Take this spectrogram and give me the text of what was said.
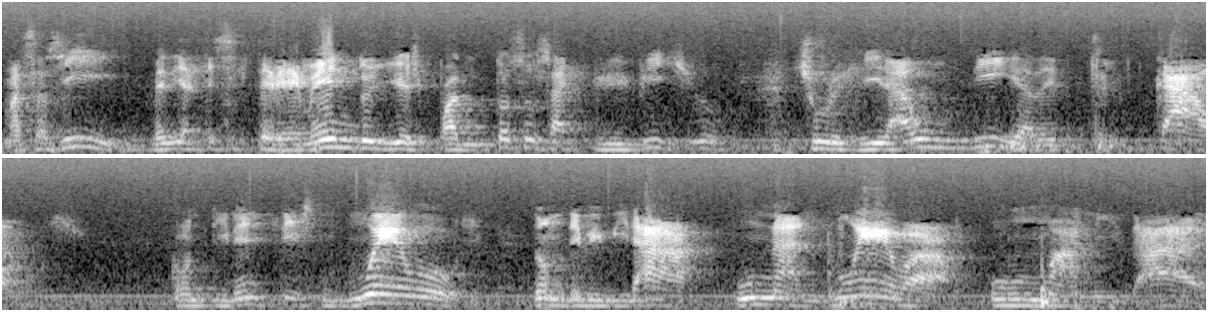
Mas así, mediante ese tremendo y espantoso sacrificio, surgirá un día del caos, continentes nuevos donde vivirá una nueva humanidad.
